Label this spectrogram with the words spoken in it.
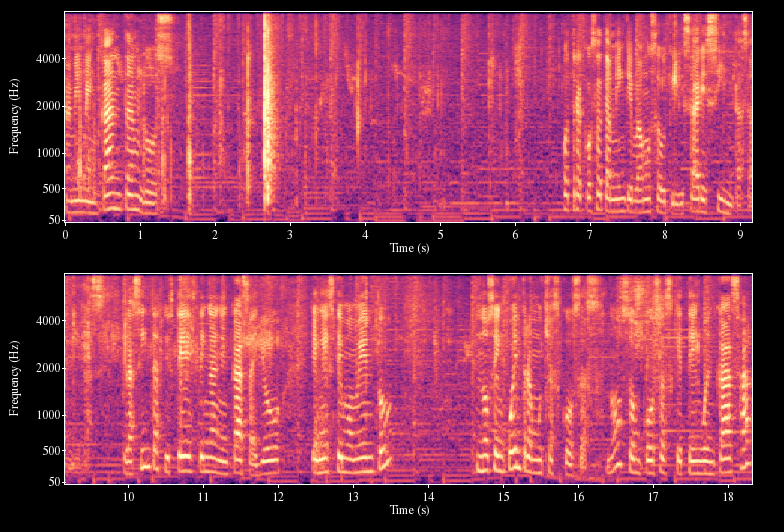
a mí me encantan los otra cosa también que vamos a utilizar es cintas amigas las cintas que ustedes tengan en casa yo en este momento no se encuentran muchas cosas, ¿no? Son cosas que tengo en casa,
